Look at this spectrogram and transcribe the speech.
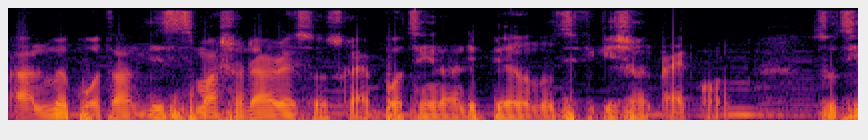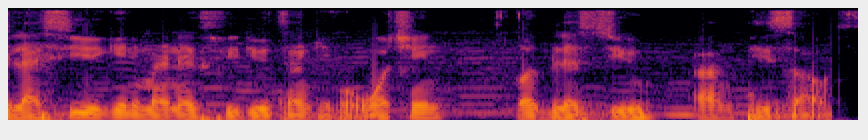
And more importantly smash on that red subscribe button and the bell notification icon. So till i see you again in my next video thank you for watching. God bless you and peace out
